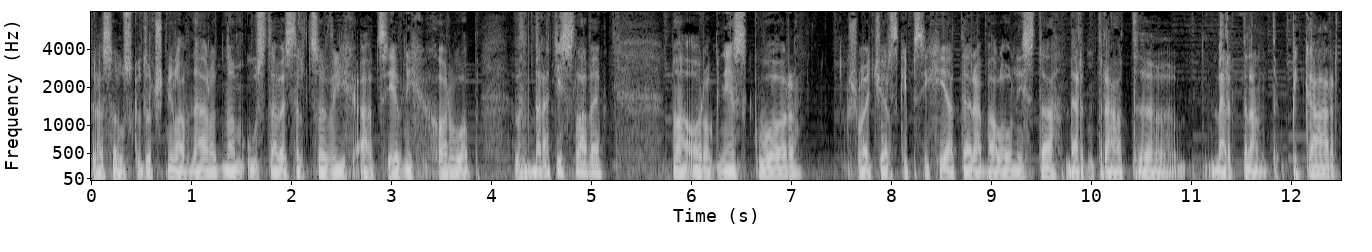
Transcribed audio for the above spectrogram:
ktorá sa uskutočnila v Národnom ústave srdcových a cievných chorôb v Bratislave. No a o rok neskôr švajčiarsky psychiatr a balónista Bertrand, eh, Bertrand Picard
